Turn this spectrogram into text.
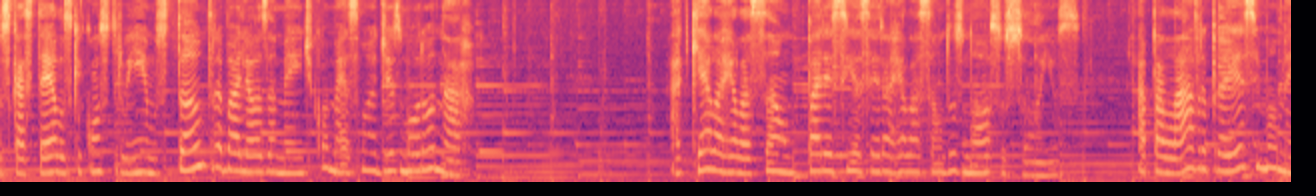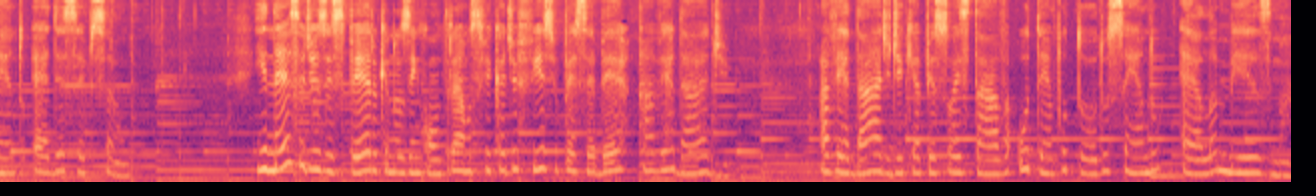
Os castelos que construímos tão trabalhosamente começam a desmoronar. Aquela relação parecia ser a relação dos nossos sonhos. A palavra para esse momento é decepção. E nesse desespero que nos encontramos, fica difícil perceber a verdade. A verdade de que a pessoa estava o tempo todo sendo ela mesma.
